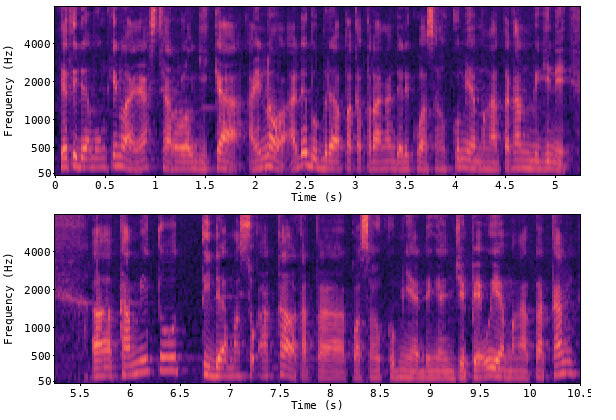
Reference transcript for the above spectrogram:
Ya tidak mungkin lah ya secara logika. I know ada beberapa keterangan dari kuasa hukum yang mengatakan begini. E, kami tuh tidak masuk akal kata kuasa hukumnya dengan JPU yang mengatakan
